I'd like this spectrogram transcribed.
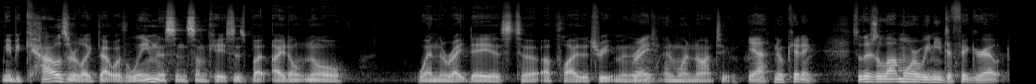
maybe cows are like that with lameness in some cases but i don't know when the right day is to apply the treatment and- Right. and when not to Yeah, no kidding. So there's a lot more we need to figure out.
